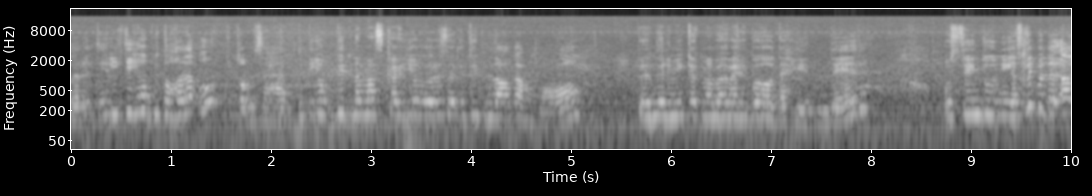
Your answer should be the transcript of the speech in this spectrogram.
För det är lite jobbigt att hålla upp dem så här. Det är jobbigt när man ska göra så att typ laga mat. Då är det mycket att man behöver båda händer. Och sen då när jag slipper det, ja,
